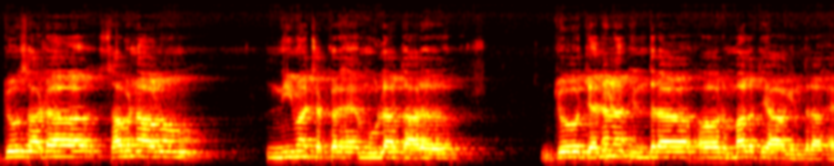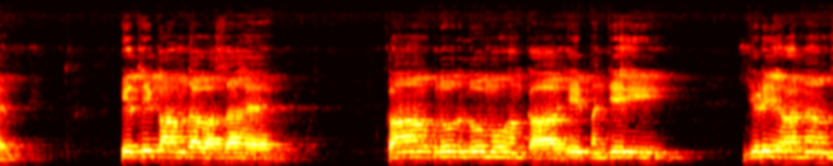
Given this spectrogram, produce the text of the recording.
ਜੋ ਸਾਡਾ ਸਭ ਨਾਲੋਂ ਨੀਵਾ ਚੱਕਰ ਹੈ ਮੂਲਾ ਧਰ ਜੋ ਜਨਨ ਇੰਦਰਾ ਔਰ ਮਲ ਤਿਆਗ ਇੰਦਰਾ ਹੈ। ਇੱਥੇ ਕਾਮ ਦਾ ਵਾਸਾ ਹੈ। ਕਾਮ, ਕ੍ਰੋਧ, ਲੋਭ, ਮੋਹ, ਹੰਕਾਰ, ਇਹ ਪੰਜੇ ਹੀ ਜਿਹੜੇ ਹਨ,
